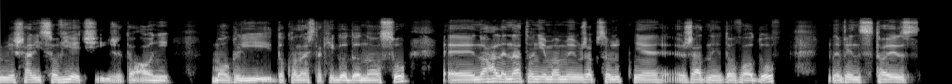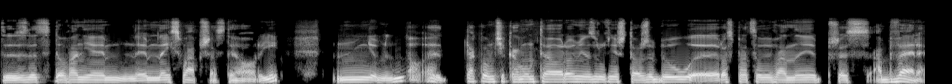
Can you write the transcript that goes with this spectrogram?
mieszali Sowieci, że to oni mogli dokonać takiego donosu, e, no ale na to nie mamy już absolutnie żadnych dowodów, więc to jest zdecydowanie najsłabsza z teorii. Mm, no, e, taką ciekawą teorią jest również to, że był rozpracowywany przez Abwerę,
